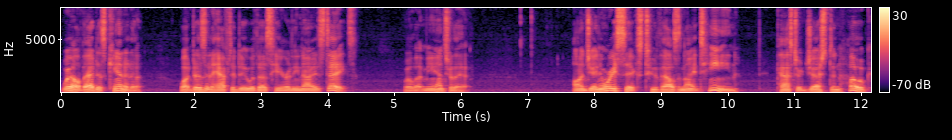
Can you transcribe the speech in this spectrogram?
well, that is Canada. What does it have to do with us here in the United States? Well, let me answer that. On January 6, 2019, Pastor Justin Hoke,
